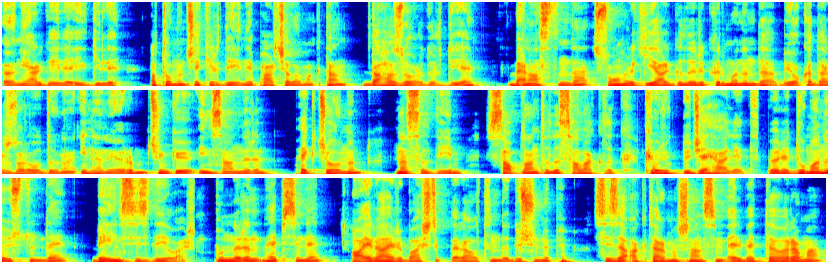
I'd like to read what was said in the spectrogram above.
ön yargı ile ilgili atomun çekirdeğini parçalamaktan daha zordur diye. Ben aslında sonraki yargıları kırmanın da bir o kadar zor olduğuna inanıyorum. Çünkü insanların pek çoğunun nasıl diyeyim saplantılı salaklık, körüklü cehalet, böyle dumanı üstünde beyinsizliği var. Bunların hepsini ayrı ayrı başlıklar altında düşünüp size aktarma şansım elbette var ama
